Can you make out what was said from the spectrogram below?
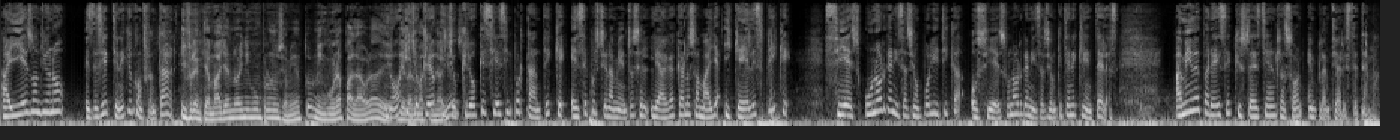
ahí es donde uno es decir, tiene que confrontar. ¿Y frente a Maya no hay ningún pronunciamiento, ninguna palabra de, No, de y las yo, creo, y yo creo que sí es importante que ese cuestionamiento se le haga a Carlos Amaya y que él explique si es una organización política o si es una organización que tiene clientelas. A mí me parece que ustedes tienen razón en plantear este tema.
